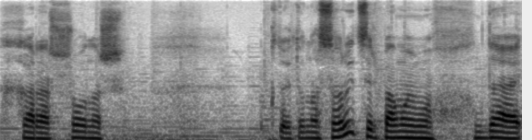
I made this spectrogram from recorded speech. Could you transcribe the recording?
Хорошо наш... Кто это у нас? Рыцарь, по-моему. Да,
